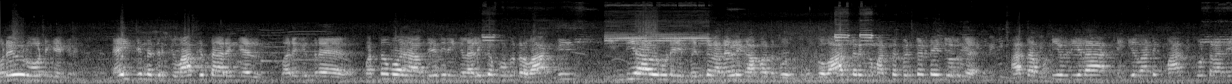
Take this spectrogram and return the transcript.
ஒரே ஒரு ஓட்டு கேட்கிறேன் கை சின்னத்திற்கு வாக்குத்தாருங்கள் வருகின்ற பத்தொன்பதாம் தேதி நீங்கள் அளிக்க போகின்ற வாக்கு இந்தியாவுடைய பெண்கள் அனைவரையும் காப்பாற்ற போகுது. உங்க வார்டில் இருக்க மற்ற பெண்கள்டையும் சொல்லுங்க. அதான் புண்ணியவதிகளா? நீங்க வாட்டுக்கு மாத்தி போட்டுறாங்க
